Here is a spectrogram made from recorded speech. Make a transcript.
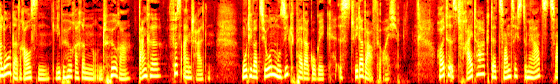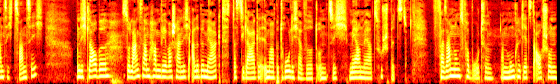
Hallo da draußen, liebe Hörerinnen und Hörer. Danke fürs Einschalten. Motivation Musikpädagogik ist wieder da für euch. Heute ist Freitag, der 20. März 2020 und ich glaube, so langsam haben wir wahrscheinlich alle bemerkt, dass die Lage immer bedrohlicher wird und sich mehr und mehr zuspitzt. Versammlungsverbote. Man munkelt jetzt auch schon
